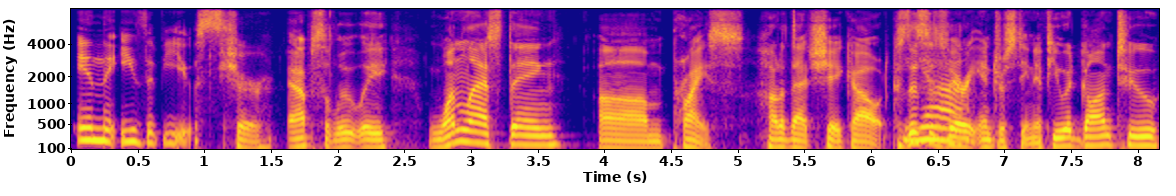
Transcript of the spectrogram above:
in the ease of use. Sure, absolutely. One last thing um, price. How did that shake out? Because this is very interesting. If you had gone to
